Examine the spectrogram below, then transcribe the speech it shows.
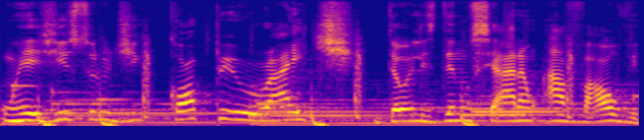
um registro de copyright. Então eles denunciaram a Valve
